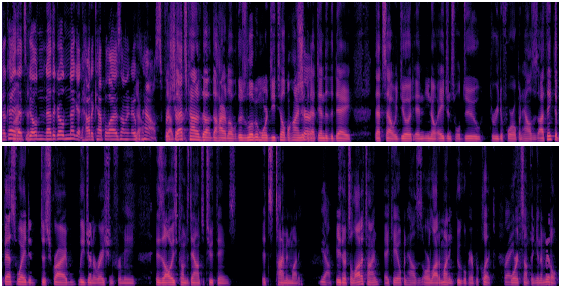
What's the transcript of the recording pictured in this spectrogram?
Okay, Right, that's a golden another golden nugget. How to capitalize on an open house for yeah, sure. that's kind of the, the higher level. There's a little bit more detail behind it, but at the end of the day, that's how we do it. And you know, agents will do three to four open houses. I think the best way to describe lead generation for me is it always comes down to two things: It's time and money. Yeah. Either it's a lot of time, aka open houses, or a lot of money, Google pay per click, Right. or it's something in the middle,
